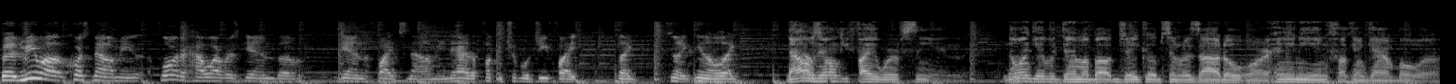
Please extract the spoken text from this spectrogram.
but meanwhile, of course, now I mean, Florida, however, is getting the getting the fights now. I mean, they had a fucking Triple G fight, like like you know, like that was the only fight worth seeing. No one gave a damn about Jacobs and Rosado or Haney and fucking Gamboa.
